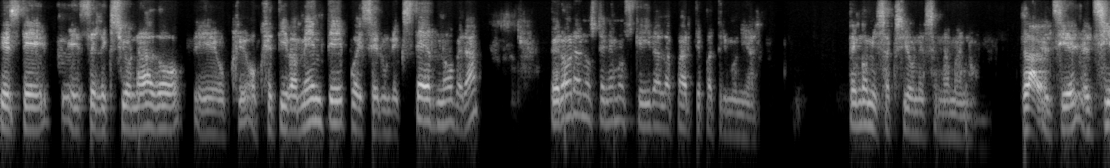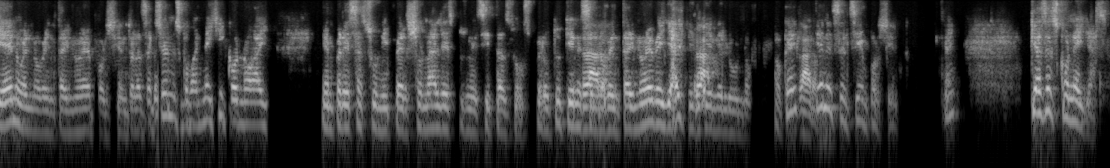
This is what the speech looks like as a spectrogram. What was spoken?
este, eh, seleccionado eh, objetivamente, puede ser un externo, ¿verdad? Pero ahora nos tenemos que ir a la parte patrimonial. Tengo mis acciones en la mano. Claro. El 100, el 100 o el 99% de las acciones, como en México no hay empresas unipersonales, pues necesitas dos, pero tú tienes el 99 y alguien tiene el 1, ¿ok? Tienes el 100%. ¿Qué haces con ellas?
